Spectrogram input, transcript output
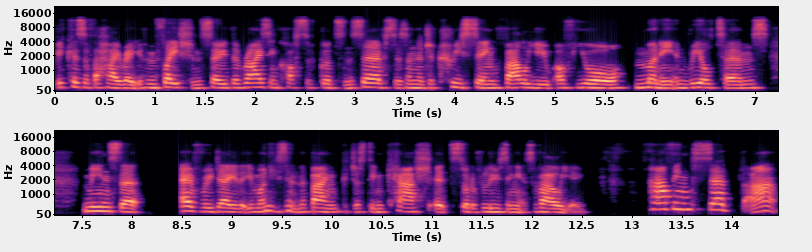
because of the high rate of inflation. So, the rising cost of goods and services and the decreasing value of your money in real terms means that every day that your money's in the bank, just in cash, it's sort of losing its value. Having said that,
